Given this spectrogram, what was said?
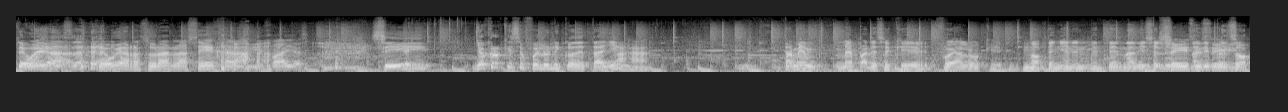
te voy a ser. te voy a rasurar las cejas y fallas. Sí, yo creo que ese fue el único detalle. Ajá. También me parece que fue algo que no tenían en mente. Nadie se Sí, sí, nadie sí. pensó,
